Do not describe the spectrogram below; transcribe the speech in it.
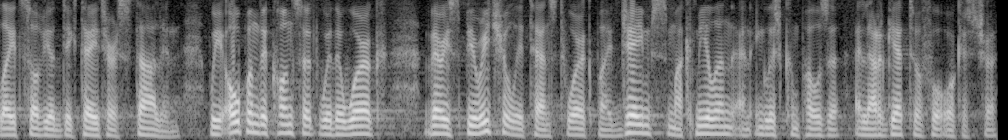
late Soviet dictator Stalin. We open the concert with a work very spiritually tensed work by James Macmillan, an English composer, a larghetto for orchestra.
